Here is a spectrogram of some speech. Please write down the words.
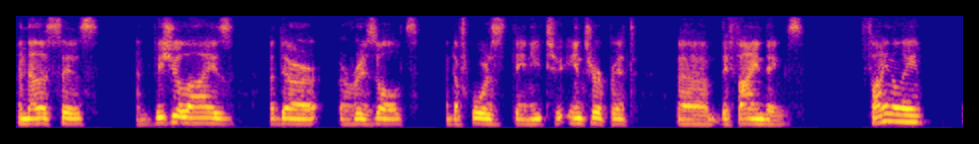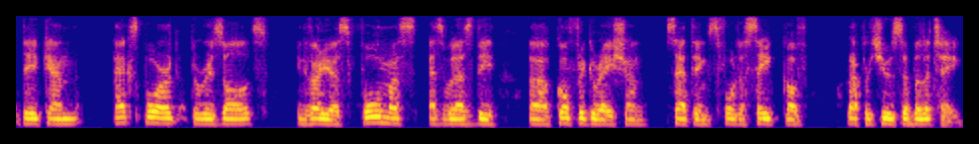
analysis and visualize their results and of course, they need to interpret um, the findings. Finally, they can export the results in various formats as well as the uh, configuration settings for the sake of reproducibility.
